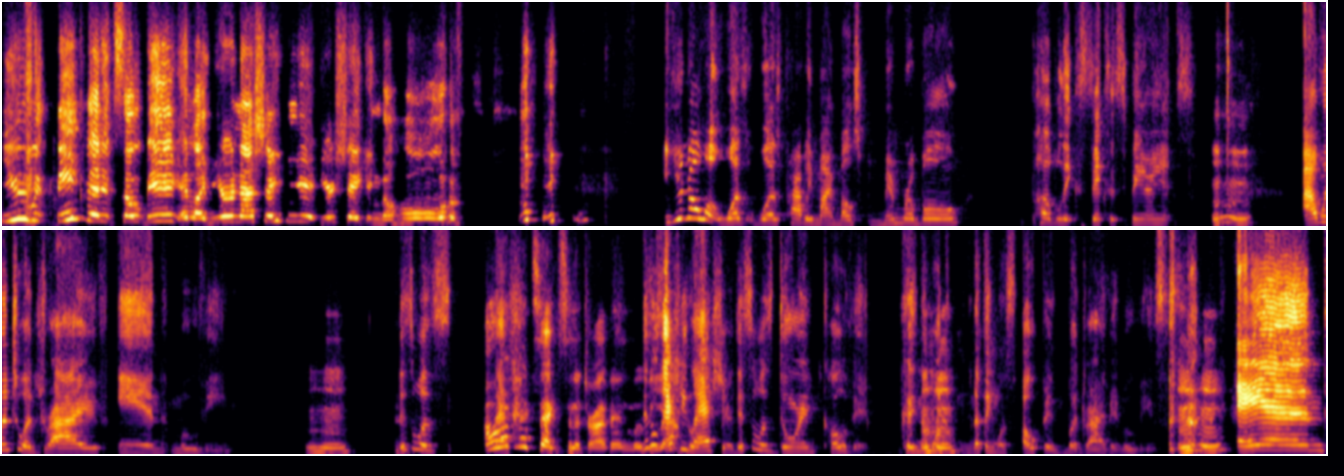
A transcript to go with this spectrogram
you would think that it's so big and like you're not shaking it, you're shaking the whole. You know what was was probably my most memorable public sex experience? hmm I went to a drive-in movie. hmm This was Oh, I've had sex in a drive-in movie. This was yeah. actually last year. This was during COVID because no one, nothing was open but drive-in movies. Mhm, and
